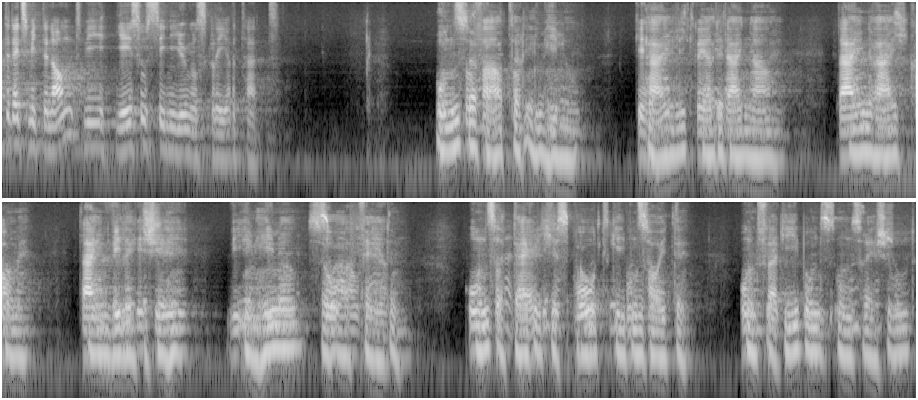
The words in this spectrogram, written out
Wir beten jetzt miteinander, wie Jesus seine Jünger gelehrt hat. Unser Vater im Himmel, geheiligt werde dein Name, dein Reich komme, dein Wille geschehe, wie im Himmel so auf Erden. Unser tägliches Brot gib uns heute und vergib uns unsere Schuld,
